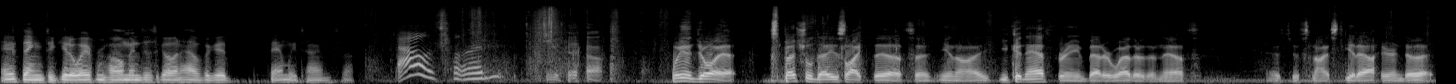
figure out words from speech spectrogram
anything to get away from home and just go and have a good family time. So. that was fun. Yeah. We enjoy it. Special days like this, uh, you know, you couldn't ask for any better weather than this. It's just nice to get out here and do it.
